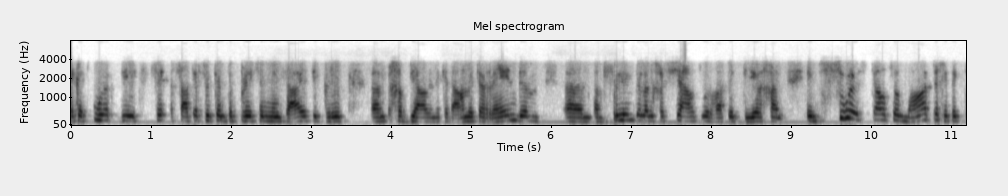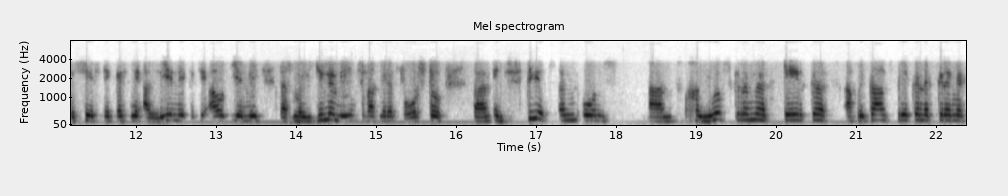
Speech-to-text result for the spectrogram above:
Ek het ook die South African Depression Anxiety Group um, gebel en ek het daar met 'n random um, 'n vreemdeling gesels oor wat ek deurgaan. En so stelselmatig het ek besef ek is nie alleen nie ek is nie alleen nie. Daar's miljoene mense wat met dit worstel um, en steeds in ons um geloofskringe, kerke, Afrikaanssprekende kringe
